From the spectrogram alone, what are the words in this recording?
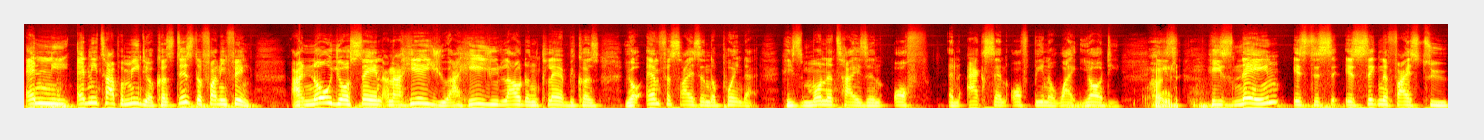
any any type of media because this is the funny thing i know you're saying and i hear you i hear you loud and clear because you're emphasizing the point that he's monetizing off an accent off being a white yardie. His, his name is to, is signifies to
